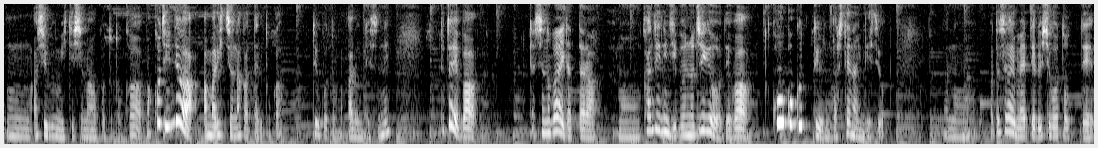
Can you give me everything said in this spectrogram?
うん、足踏みしてしまうこととか、まあ、個人ではあんまり必要なかったりとかっていうこともあるんですね。例えば私の場合だったらもう完全に自分の事業では広告っていうの出してないんですよ。あの私が今やってる仕事って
